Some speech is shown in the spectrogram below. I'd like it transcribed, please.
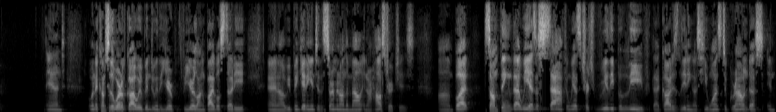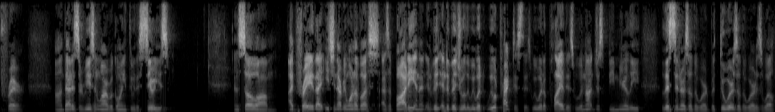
And when it comes to the Word of God, we've been doing the year, year long Bible study and uh, we've been getting into the Sermon on the Mount in our house churches. Um, but something that we as a staff and we as a church really believe that God is leading us, He wants to ground us in prayer. Uh, that is the reason why we're going through this series. And so um, I pray that each and every one of us, as a body and individually, we would, we would practice this. We would apply this. We would not just be merely listeners of the word, but doers of the word as well.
